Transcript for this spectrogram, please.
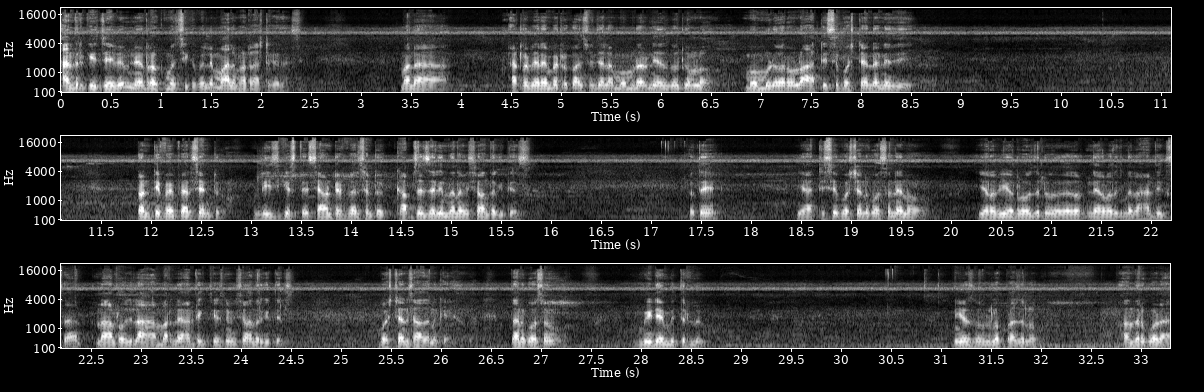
అందరికీ జైవేం నేను రఘుమతి చిక్కపల్లి మాలమహ రాష్ట్ర కార్యదర్శి. మన డాక్టర్ బిఆర్ అంబేద్కర్ కాన్స్టిట్యూషన్ జిల్లా ముమ్మడివరం నియోజకవర్గంలో ముమ్మడివరంలో ఆర్టీసీ బస్ స్టాండ్ అనేది ట్వంటీ ఫైవ్ పర్సెంట్ లీజుకి ఇస్తే సెవెంటీ ఫైవ్ పర్సెంట్ కబ్జా జరిగిందన్న విషయం అందరికీ తెలుసు. అయితే ఈ ఆర్టీసీ బస్ స్టాండ్ కోసం నేను ఇరవై ఏడు రోజులు నిరవధిక నిరాహార దీక్ష నాలుగు రోజులు ఆమర నిరాహార చేసిన విషయం అందరికీ తెలుసు. బస్ స్టాండ్ సాధనకే. దానికోసం మీడియా మిత్రులు నియోజకవర్గంలో ప్రజలు అందరూ కూడా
